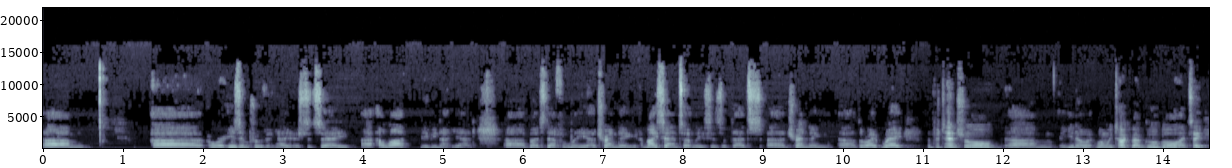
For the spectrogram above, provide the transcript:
um, uh, or is improving, I should say, uh, a lot, maybe not yet, uh, but it's definitely a trending, my sense at least, is that that's uh, trending the right way. The potential, um, you know, when we talk about Google, I'd say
